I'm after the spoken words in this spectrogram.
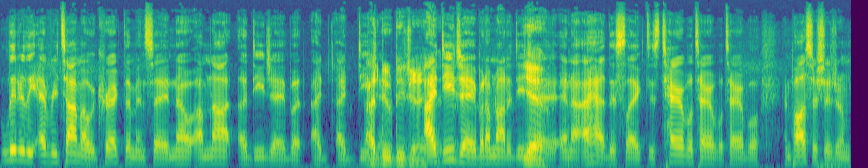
literally every time I would correct them and say, "No, I'm not a DJ, but I I DJ." I do DJ. I DJ, but I'm not a DJ. Yeah. And I I had this like this terrible, terrible, terrible imposter syndrome,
